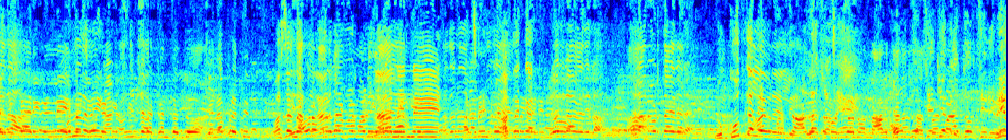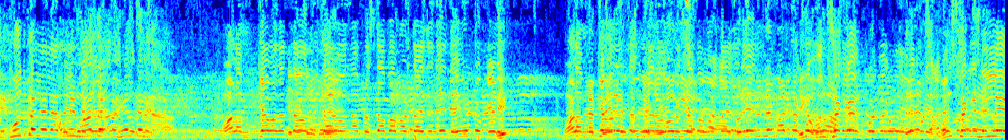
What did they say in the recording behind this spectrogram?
ಅಧಿಕಾರಿಗಳನ್ನೇ ಜನಪ್ರತಿನಿಧಿ ವಸಂತ ನಿನ್ನೆ ಅದಕ್ಕೆ ನೋಡ್ತಾ ಇದ್ದಾರೆ ಅವರಲ್ಲಿ. ಹೇಳ್ತೇನೆ. ಬಹಳ ಮುಖ್ಯವಾದಂತ ವಿಚಾರವನ್ನ ಪ್ರಸ್ತಾಪ ಮಾಡ್ತಾ ಇದ್ದೀನಿ. ದಯವಿಟ್ಟು ಕೇಳಿ. ಬಹಳ ಈಗ ಒಂದ್ ಸೆಕೆಂಡ್ ಒಂದ್ ಸೆಕೆಂಡ್ ಇಲ್ಲಿ.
